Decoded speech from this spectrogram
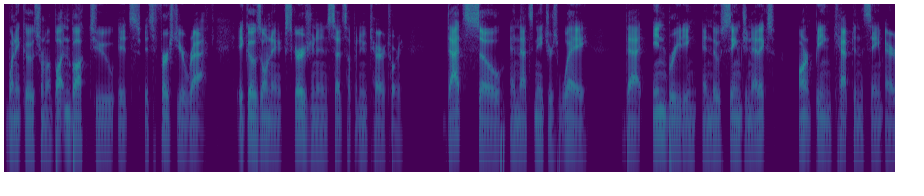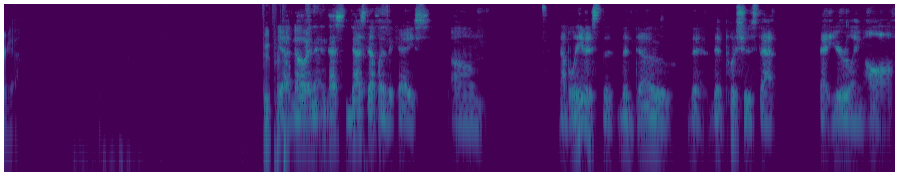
when it goes from a button buck to its its first year rack, it goes on an excursion and sets up a new territory. That's so, and that's nature's way that inbreeding and those same genetics aren't being kept in the same area. Food for yeah thought. no and, and that's that's definitely the case um and i believe it's the the doe that that pushes that that yearling off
